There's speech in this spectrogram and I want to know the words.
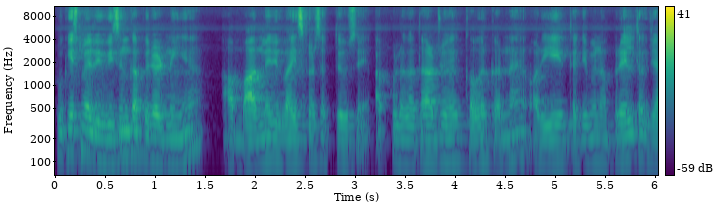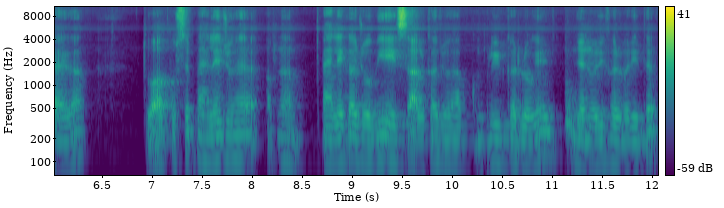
क्योंकि इसमें रिवीजन का पीरियड नहीं है। आप बाद में रिवाइज कर सकते हो उसे। आपको लगातार जो है कवर करना है और ये तकरीबन अप्रैल तक जाएगा। तो आप उससे पहले जो है, अपना पहले का जो भी है, इस साल का जो है आप कंप्लीट कर लोगे, जनवरी, फरवरी तक।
